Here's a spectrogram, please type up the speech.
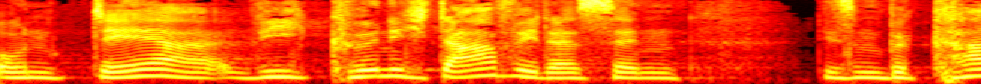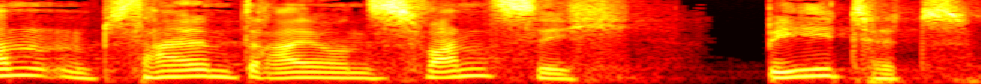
Und der, wie König David das in diesem bekannten Psalm 23 betet,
